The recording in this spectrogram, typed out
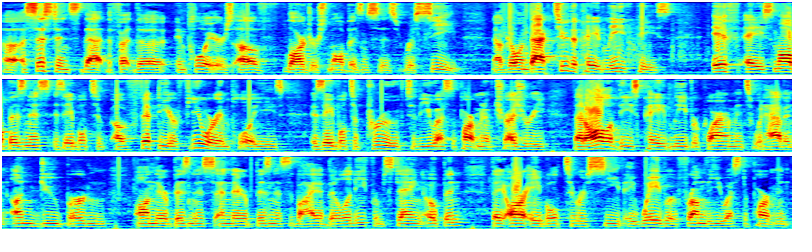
uh, assistance that the, the employers of larger small businesses receive. Now, going back to the paid leave piece, if a small business is able to, of 50 or fewer employees, is able to prove to the U.S. Department of Treasury that all of these paid leave requirements would have an undue burden on their business and their business viability from staying open, they are able to receive a waiver from the U.S. Department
